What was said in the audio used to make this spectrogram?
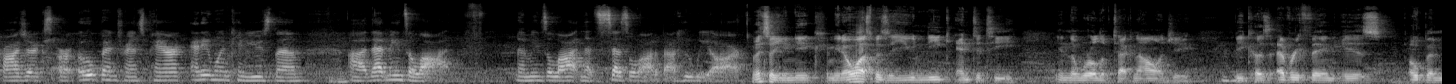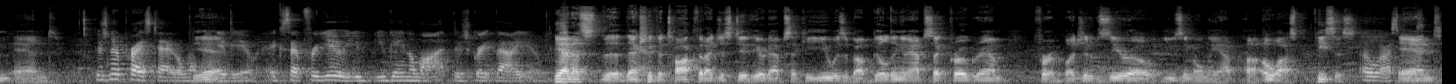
projects are open, transparent. Anyone can use them. Uh, that means a lot. That means a lot, and that says a lot about who we are. It's a unique. I mean, OWASP is a unique entity in the world of technology because everything is open and There's no price tag on what Yeah. we give you, except for you. You you gain a lot. There's great value. yeah. That's the actually the talk that I just did here at AppSec EU was about building an AppSec program for a budget of zero using only app, uh, OWASP pieces. OWASP and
